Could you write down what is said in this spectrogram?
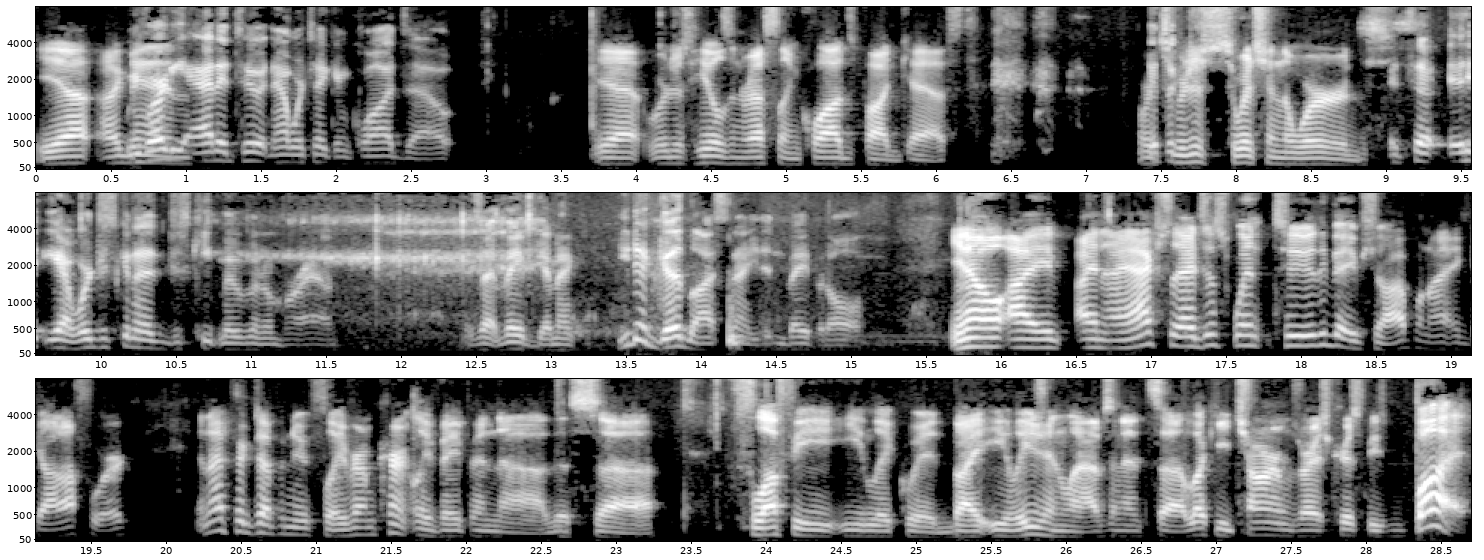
yeah. Again, We've already added to it. Now we're taking quads out. Yeah, we're just Heels and Wrestling Quads podcast. We're, a- we're just switching the words. It's a it- yeah. We're just gonna just keep moving them around. Is that vape gimmick? You did good last night. You didn't vape at all. You know, I and I actually I just went to the vape shop when I got off work, and I picked up a new flavor. I'm currently vaping uh, this uh, fluffy e-liquid by Elysian Labs, and it's uh, Lucky Charms Rice Krispies. But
